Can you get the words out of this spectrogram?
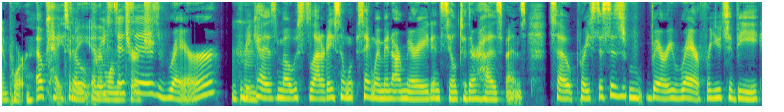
important okay, to so me in the Mormon priestess church. is rare. Mhm. because most Latter day Saint women are married and sealed to their husbands. So priestess is very rare for you to be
